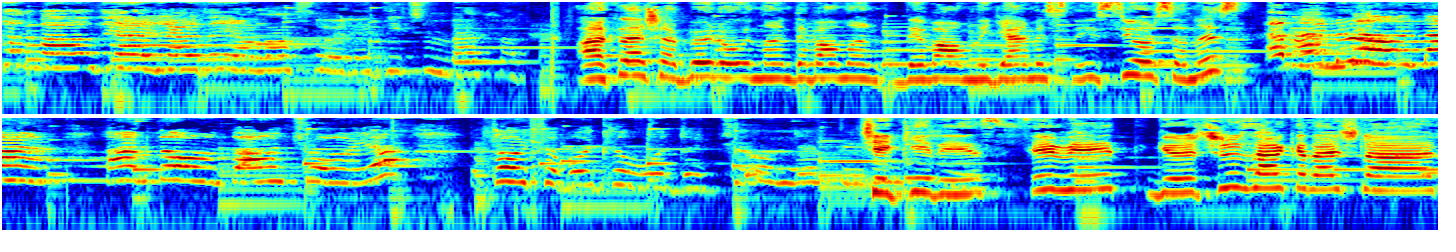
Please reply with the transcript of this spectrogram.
sen bazı yerlerde yalan söylediği için ben kazandım. Arkadaşlar böyle oyunların devamlı, devamlı gelmesini istiyorsanız Ama ondan, hem de ondan sonra çok çabuk çabuk çekeriz. Evet görüşürüz arkadaşlar.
